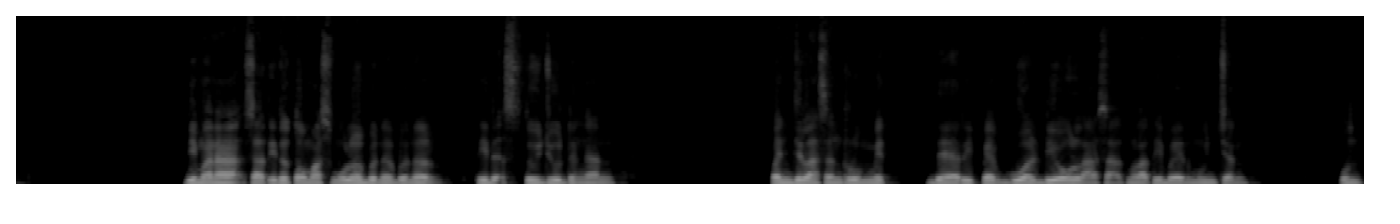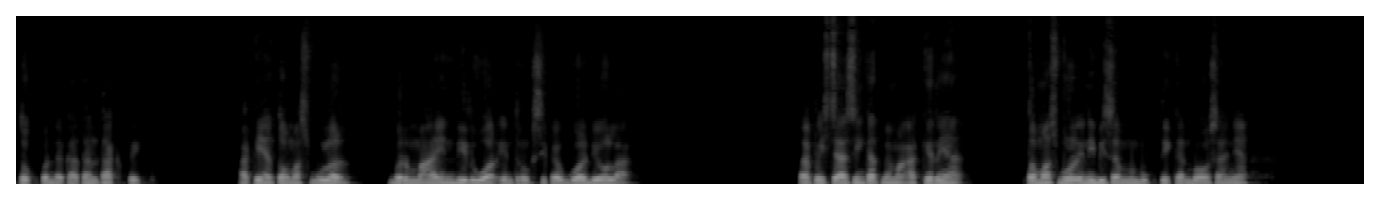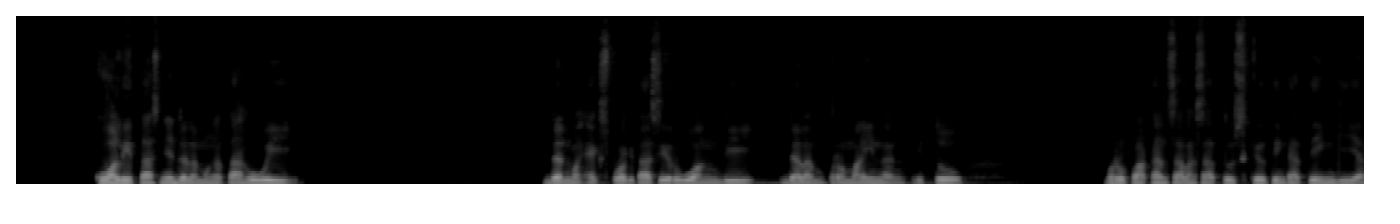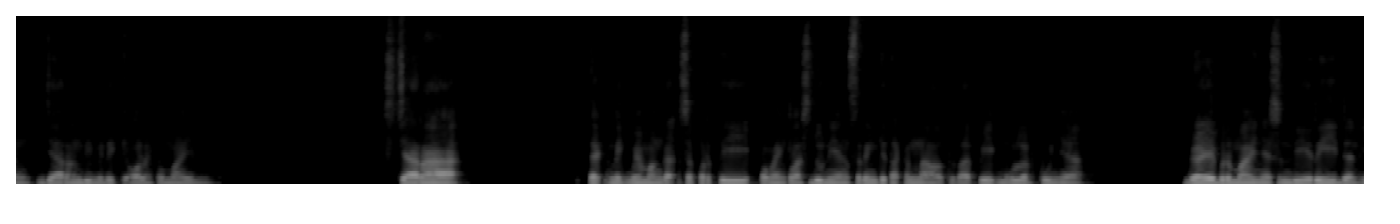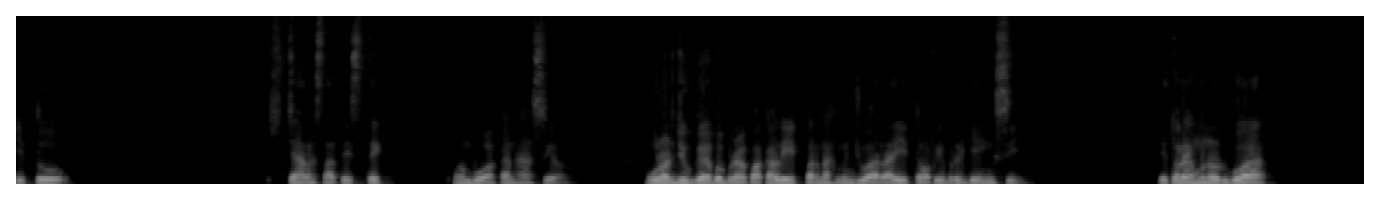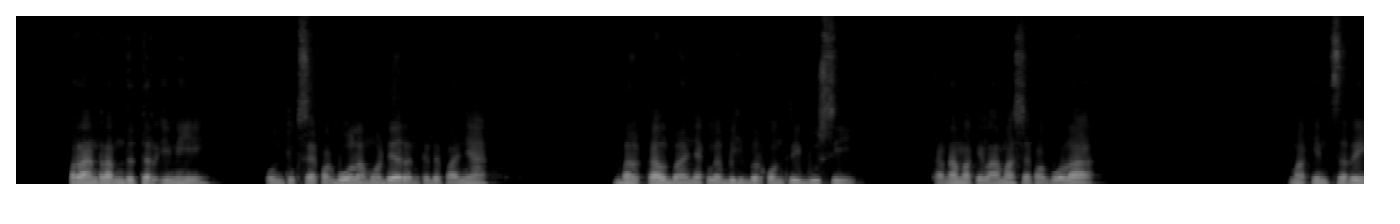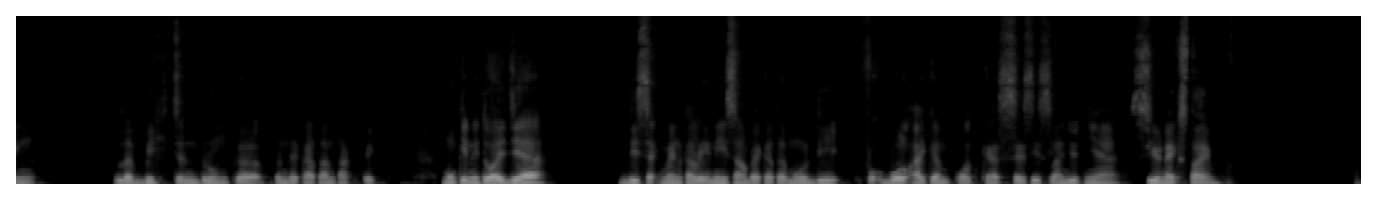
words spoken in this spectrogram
Di mana saat itu Thomas Muller benar-benar tidak setuju dengan penjelasan rumit dari Pep Guardiola saat melatih Bayern Munchen untuk pendekatan taktik. Akhirnya Thomas Muller bermain di luar instruksi Pep Guardiola tapi secara singkat memang akhirnya Thomas Muller ini bisa membuktikan bahwasanya kualitasnya dalam mengetahui dan mengeksploitasi ruang di dalam permainan itu merupakan salah satu skill tingkat tinggi yang jarang dimiliki oleh pemain. Secara teknik memang nggak seperti pemain kelas dunia yang sering kita kenal, tetapi Muller punya gaya bermainnya sendiri dan itu secara statistik membuahkan hasil. Muller juga beberapa kali pernah menjuarai trofi bergengsi. Itulah yang menurut gue peran Ramdeter ini untuk sepak bola modern ke depannya bakal banyak lebih berkontribusi karena makin lama sepak bola makin sering lebih cenderung ke pendekatan taktik. Mungkin itu aja di segmen kali ini. Sampai ketemu di Football Icon Podcast sesi selanjutnya. See you next time.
